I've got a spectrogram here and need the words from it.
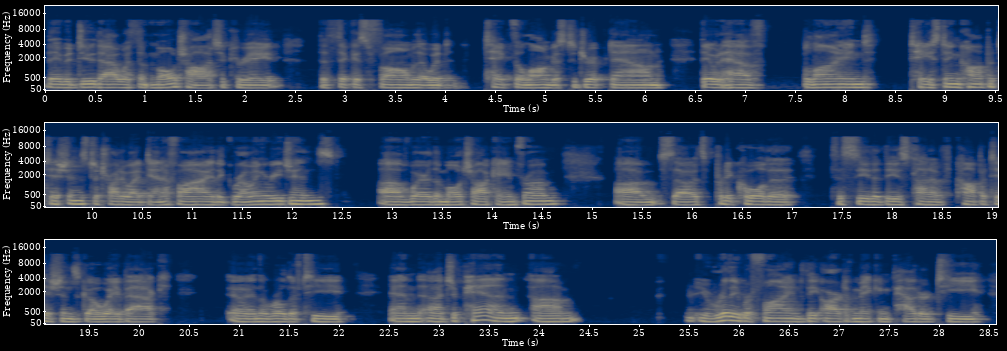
They would do that with the mocha to create the thickest foam that would take the longest to drip down. They would have blind tasting competitions to try to identify the growing regions of where the mocha came from. Um, so it's pretty cool to to see that these kind of competitions go way back uh, in the world of tea. And uh, Japan um, really refined the art of making powdered tea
